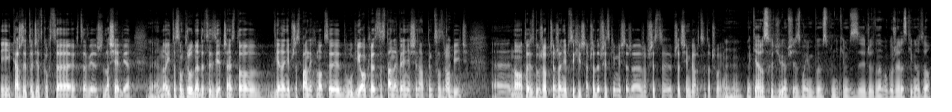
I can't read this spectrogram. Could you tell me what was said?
i każdy to dziecko chce, chce, wiesz, dla siebie. No i to są trudne decyzje, często wiele nieprzespanych nocy, długi okres zastanawiania się nad tym, co zrobić. E, No to jest duże obciążenie psychiczne przede wszystkim, myślę, że, że wszyscy przedsiębiorcy to czują. Mhm. Jak ja rozchodziłem się z moim byłym wspólnikiem, z Jordanem Ogorzelskim, no to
